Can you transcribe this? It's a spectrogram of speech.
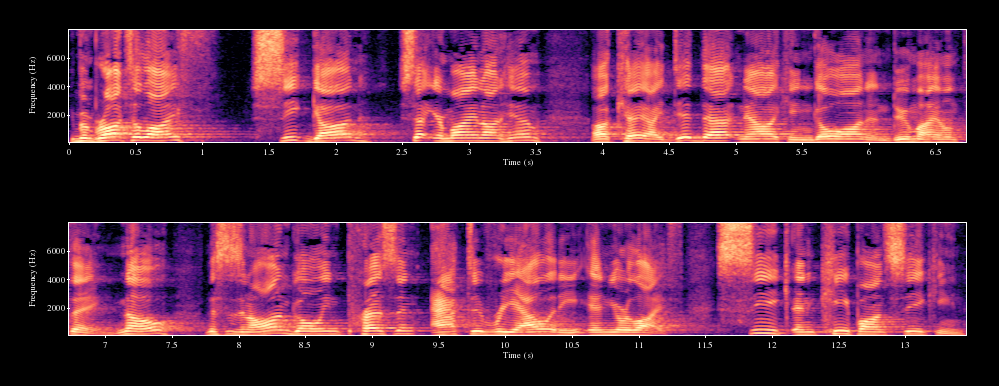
You've been brought to life. Seek God, set your mind on Him. Okay, I did that. Now I can go on and do my own thing. No, this is an ongoing, present, active reality in your life. Seek and keep on seeking.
